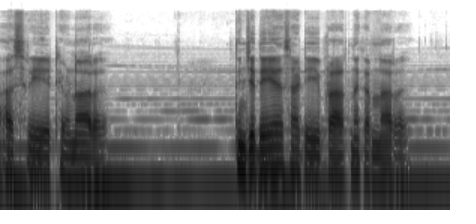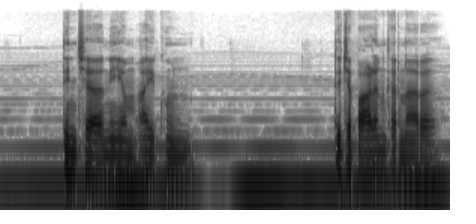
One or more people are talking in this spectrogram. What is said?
आश्रय ठेवणार. त्यांच्या ध्येयासाठी प्रार्थना करणार. त्यांच्या नियम ऐकून त्याचे पालन करणारं.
